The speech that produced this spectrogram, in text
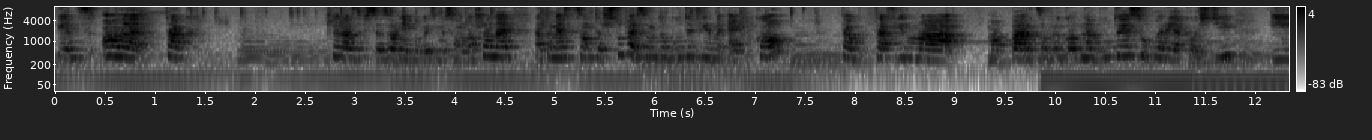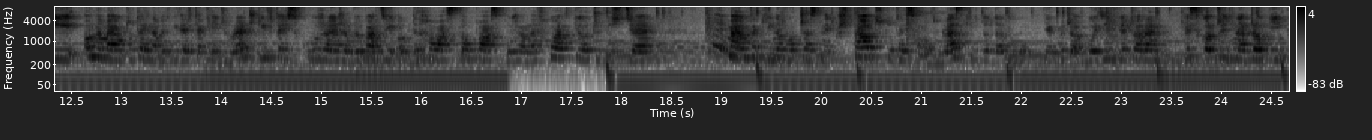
więc one tak trzy razy w sezonie powiedzmy są noszone. Natomiast są też super, są to buty firmy Ecco. Ta, ta firma ma bardzo wygodne buty, super jakości i one mają tutaj nawet widać takie dziureczki w tej skórze, żeby bardziej oddychała stopa, skórzane wkładki oczywiście. No i mają taki nowoczesny kształt. Tutaj są odblaski w dodatku, jakby trzeba było dzień wieczorem wyskoczyć na jogging.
